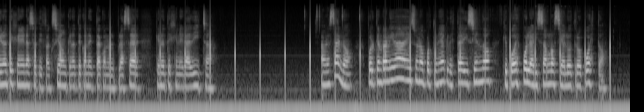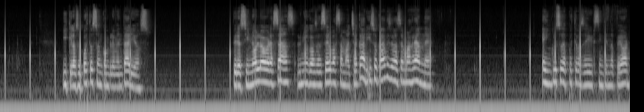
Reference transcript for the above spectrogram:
que no te genera satisfacción, que no te conecta con el placer, que no te genera dicha. Abrazalo, porque en realidad es una oportunidad que te está diciendo que podés polarizarlo hacia el otro opuesto y que los opuestos son complementarios. Pero si no lo abrazás, lo único que vas a hacer vas a machacar y eso cada vez se va a hacer más grande. E incluso después te vas a ir sintiendo peor.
